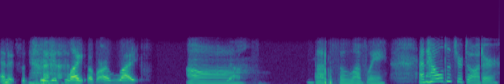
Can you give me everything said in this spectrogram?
and it's the biggest light of our life. Aw, Yeah. that's so lovely. And how old is your daughter?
